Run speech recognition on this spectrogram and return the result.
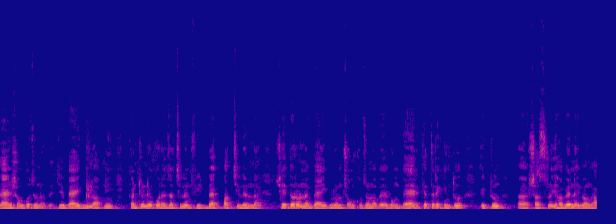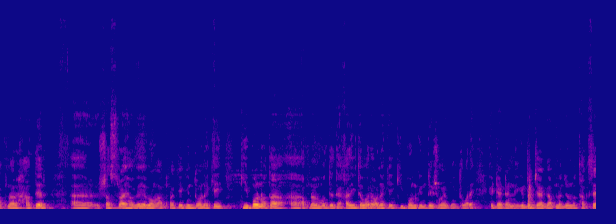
ব্যয় সংকোচন হবে। যে ব্যয়গুলো আপনি কন্টিনিউ করে যাচ্ছিলেন ফিডব্যাক পাচ্ছিলেন না, সেই ধরনের ব্যয়গুলো সংকোচন হবে এবং ব্যয়ের ক্ষেত্রে কিন্তু একটু সাশ্রয়ী হবেন এবং আপনার হাতের সাশ্রয় হবে এবং আপনাকে কিন্তু অনেকেই কৃপণতা আপনার মধ্যে দেখা দিতে পারে। অনেকে কৃপণ কিন্তু এই সময় বলতে পারে, এটা একটা নেগেটিভ জায়গা আপনার জন্য থাকছে।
